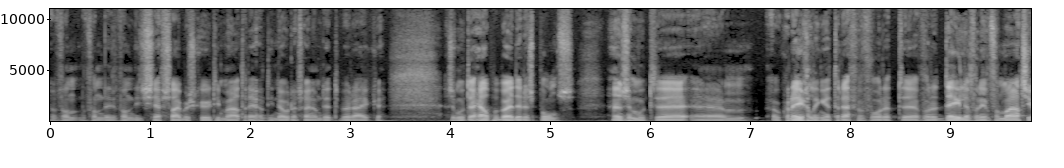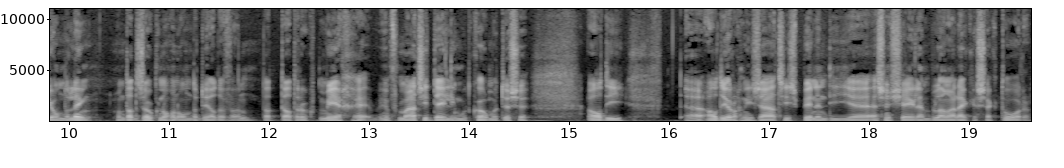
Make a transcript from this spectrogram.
van, van, die, van die cybersecurity maatregelen die nodig zijn om dit te bereiken. Ze moeten helpen bij de respons. En ze moeten ehm, ook regelingen treffen voor het, eh, voor het delen van informatie onderling. Want dat is ook nog een onderdeel daarvan. Dat, dat er ook meer informatiedeling moet komen tussen al die, eh, al die organisaties binnen die essentiële en belangrijke sectoren.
